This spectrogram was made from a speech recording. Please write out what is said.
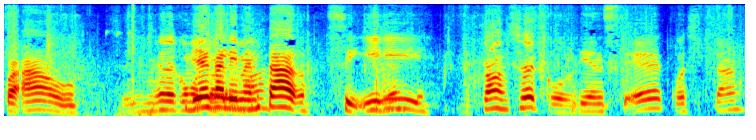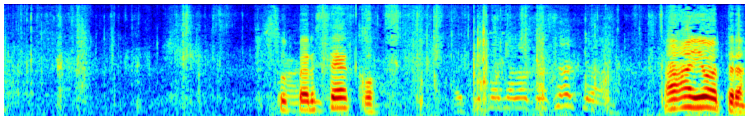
Wow. Sí, mira cómo Bien alimentado. Sí. Bien. Tan seco. Bien seco está. Súper seco. Aquí pasa la otra seca. Ah, hay otra.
